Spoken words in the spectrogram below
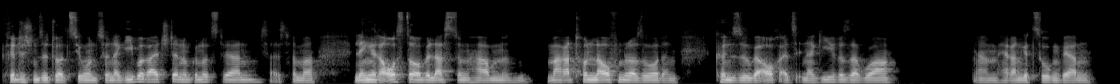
kritischen Situationen zur Energiebereitstellung genutzt werden. Das heißt, wenn wir längere Ausdauerbelastungen haben, Marathon laufen oder so, dann können sie sogar auch als Energiereservoir ähm, herangezogen werden.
